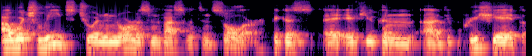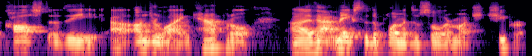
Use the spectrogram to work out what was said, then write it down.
uh, which leads to an enormous investment in solar. Because uh, if you can uh, depreciate the cost of the uh, underlying capital, that makes the deployment of solar much cheaper.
